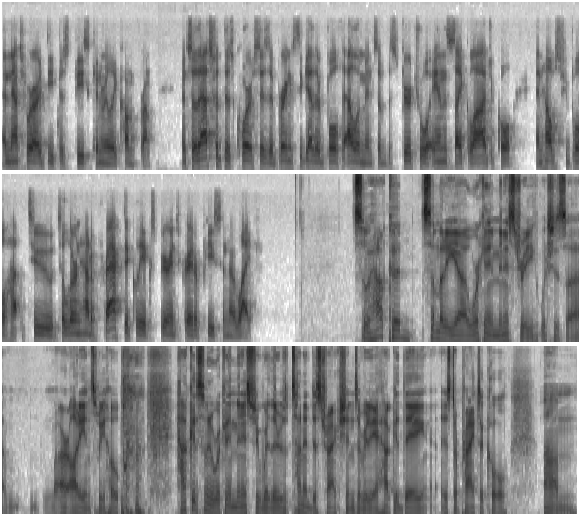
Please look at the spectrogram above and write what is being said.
And that's where our deepest peace can really come from. And so that's what this course is. It brings together both elements of the spiritual and the psychological and helps people to, to learn how to practically experience greater peace in their life. So, how could somebody uh, working in ministry, which is um, our audience, we hope, how could somebody working in ministry where there's a ton of distractions every day, how could they, just a practical um,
